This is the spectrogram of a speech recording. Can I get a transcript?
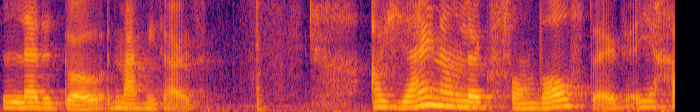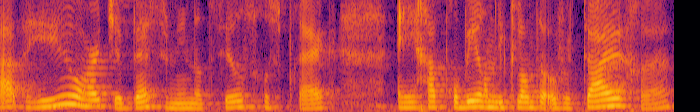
Let it go. Het maakt niet uit. Als jij namelijk van wal steekt en je gaat heel hard je best doen in dat salesgesprek en je gaat proberen om die klant te overtuigen,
